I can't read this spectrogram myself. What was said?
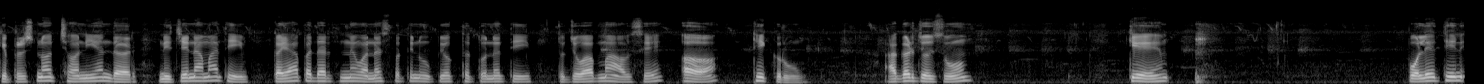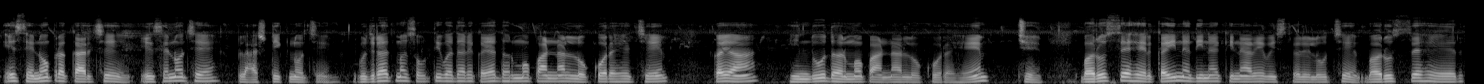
કે પ્રશ્ન છ ની અંદર નીચેનામાંથી કયા પદાર્થને વનસ્પતિનો ઉપયોગ થતો નથી? તો જવાબમાં આવશે અ, ઠીકરું. આગળ જોઈશું. કે પોલિથીન એ શેનો પ્રકાર છે? એ શેનો છે? પ્લાસ્ટિકનો છે. ગુજરાતમાં સૌથી વધારે કયા ધર્મો પાળનાર લોકો રહે છે? કયા હિન્દુ ધર્મ પાળનાર લોકો રહે છે? ભરૂચ શહેર કઈ નદીના કિનારે વિસ્તરેલું છે? ભરૂચ શહેર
